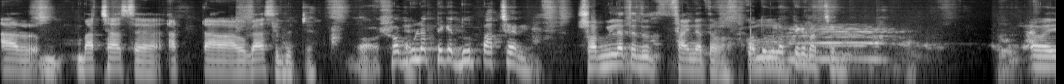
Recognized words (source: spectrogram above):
আর বাচ্চা আছে আটটা। আলগা আছে দুটো। ও, সবগুলার থেকে দুধ পাচ্ছেন? সবগুলাতে দুধ পাই না তো। কতগুলার থেকে পাচ্ছেন? ওই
